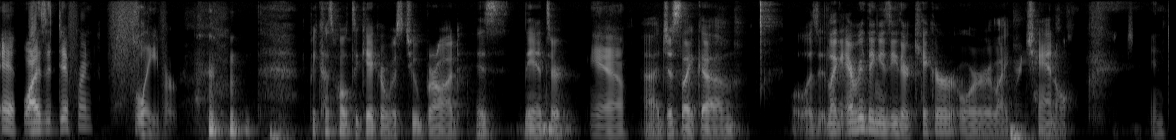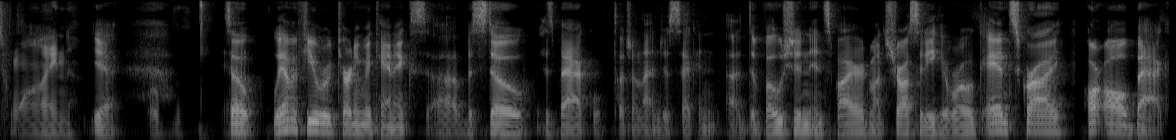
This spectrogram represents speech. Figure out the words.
eh. Why is it different? Flavor. because multi kicker was too broad is the answer. Yeah. Uh, just like um, what was it? Like everything is either kicker or like channel. Entwine. Yeah. Or So we have a few returning mechanics. Uh, Bestow is back. We'll touch on that in just a second. Uh, Devotion, Inspired, Monstrosity, Heroic, and Scry are all back.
